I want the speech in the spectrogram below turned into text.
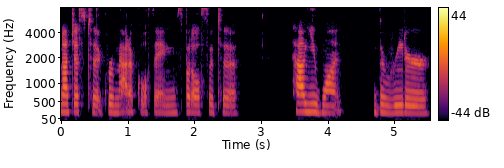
not just to grammatical things, but also to how you want the reader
